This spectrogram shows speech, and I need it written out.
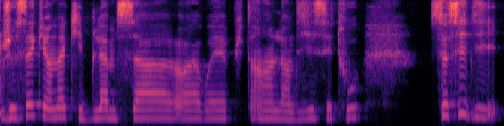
je sais qu'il y en a qui blâment ça, ah ouais, putain, l'indice et tout. Ceci dit,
